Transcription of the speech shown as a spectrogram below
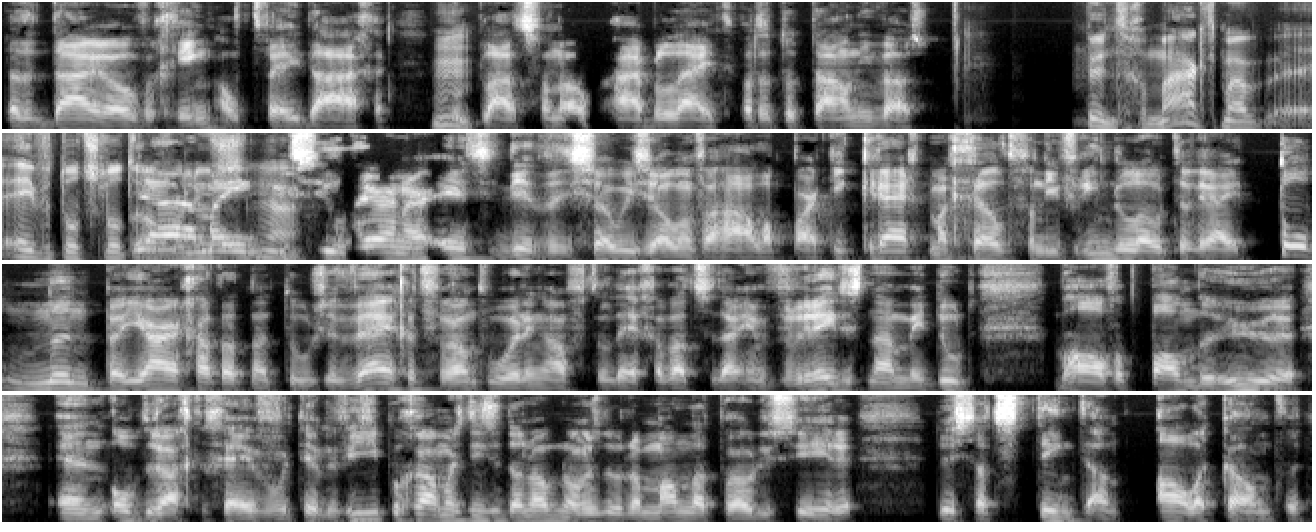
dat het daarover ging, al twee dagen. In plaats van over haar beleid, wat het totaal niet was. Punt gemaakt, maar even tot slot Ja, over maar. Ja. Lucille Werner is, dit is sowieso een verhaal apart. Die krijgt maar geld van die vriendenloterij. Tonnen per jaar gaat dat naartoe. Ze weigert verantwoording af te leggen. Wat ze daar in vredesnaam mee doet. Behalve panden huren en opdrachten geven voor televisieprogramma's. Die ze dan ook nog eens door een man laat produceren. Dus dat stinkt aan alle kanten.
